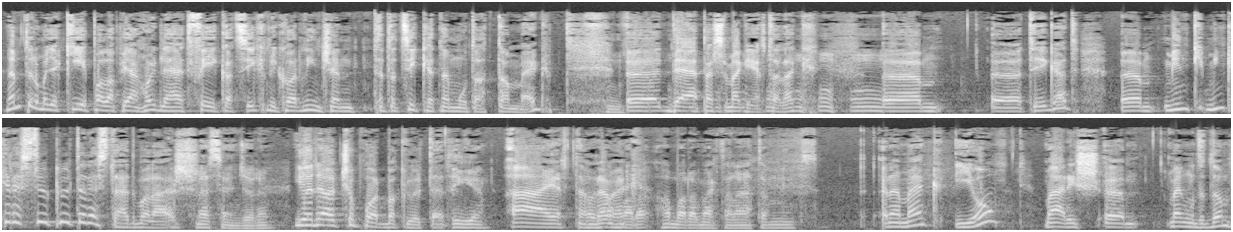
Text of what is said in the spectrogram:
Nem tudom, hogy a kép alapján hogy lehet fék a cikk, mikor nincsen, tehát a cikket nem mutattam meg, Ö, de persze megértelek téged. Min, min keresztül küldted ezt át, Balázs? Messenger-en. Ja, de a csoportba küldted. Igen. Á, értem, remek. Hamarabb, hamarabb megtaláltam, mint Remek, jó, már is ö, megmutatom.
